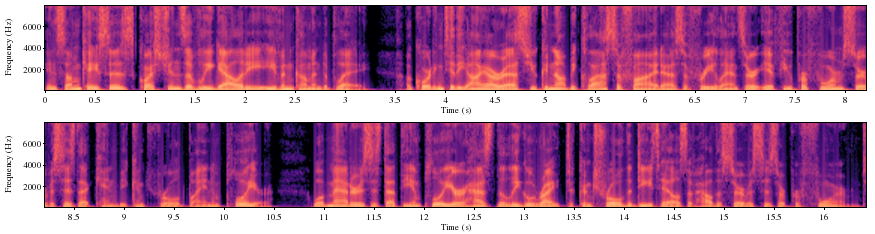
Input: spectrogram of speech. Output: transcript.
In some cases, questions of legality even come into play. According to the IRS, you cannot be classified as a freelancer if you perform services that can be controlled by an employer. What matters is that the employer has the legal right to control the details of how the services are performed.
